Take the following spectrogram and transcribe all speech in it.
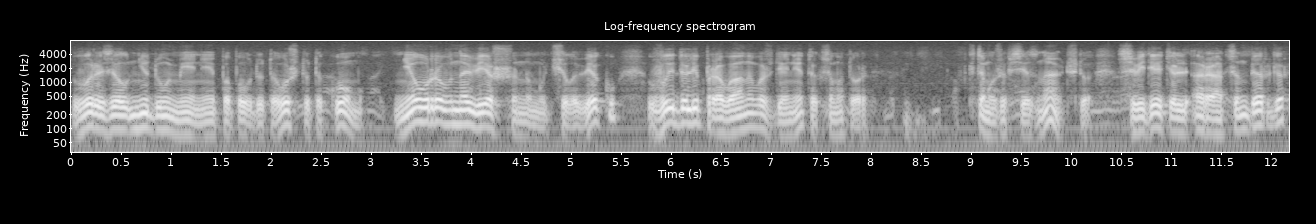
выразил недоумение по поводу того, что такому неуравновешенному человеку выдали права на вождение таксомотора. К тому же все знают, что свидетель Ратценбергер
